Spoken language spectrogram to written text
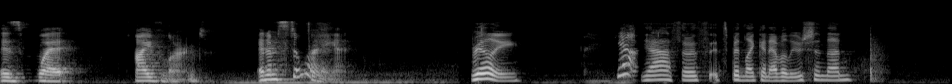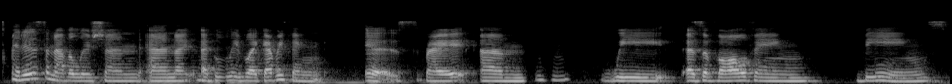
is what I've learned. And I'm still learning it. Really? Yeah. Yeah. So it's it's been like an evolution then it is an evolution, and I, I believe like everything is right. Um, mm-hmm. We as evolving beings,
